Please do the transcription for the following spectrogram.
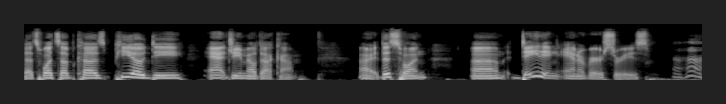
That's what's up cuz pod at gmail.com. All right, this one. Um, dating anniversaries. Uh-huh.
